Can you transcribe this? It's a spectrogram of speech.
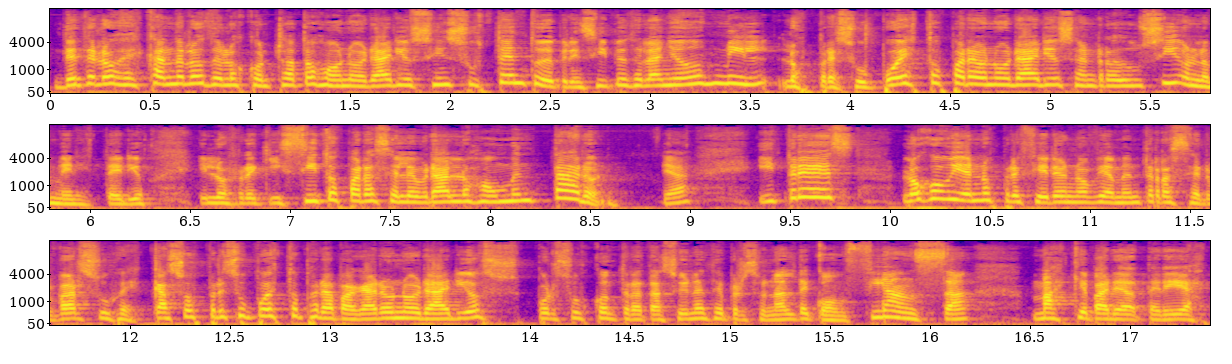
desde los escándalos de los contratos honorarios sin sustento de principios del año 2000, los presupuestos para honorarios se han reducido en los ministerios y los requisitos para celebrarlos aumentaron. ¿ya? Y tres, los gobiernos prefieren obviamente reservar sus escasos presupuestos para pagar honorarios por sus contrataciones de personal de confianza más que para tareas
